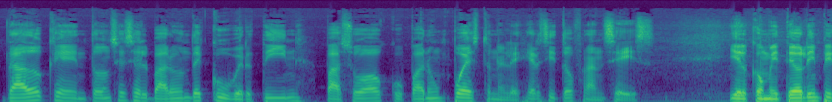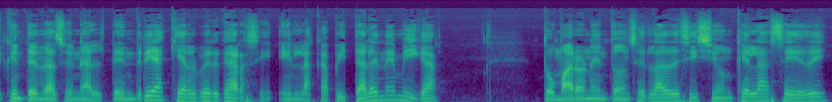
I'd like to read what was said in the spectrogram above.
Dado que entonces el barón de Coubertin pasó a ocupar un puesto en el ejército francés y el Comité Olímpico Internacional tendría que albergarse en la capital enemiga, Tomaron entonces la decisión que la sede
